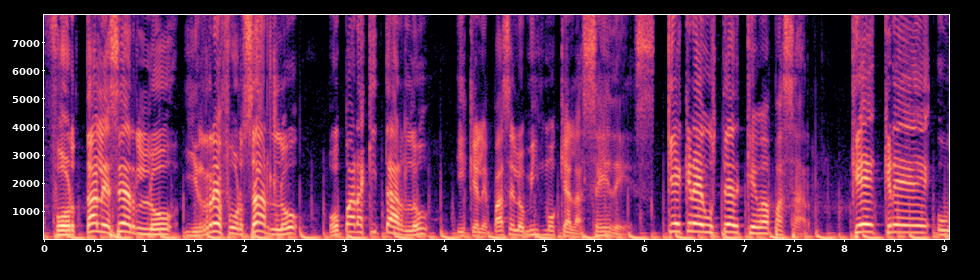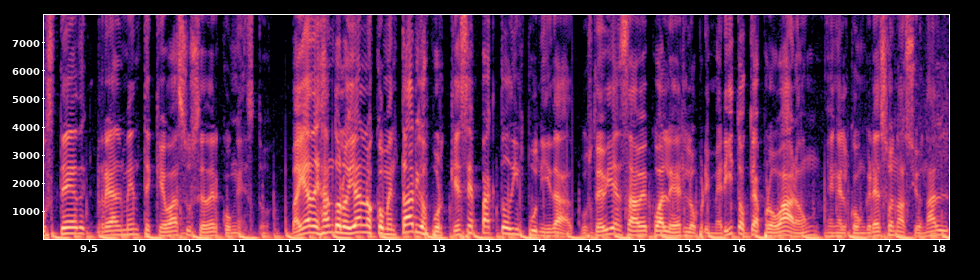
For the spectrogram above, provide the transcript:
fortalecerlo y reforzarlo o para quitarlo y que le pase lo mismo que a las sedes. ¿Qué cree usted que va a pasar? ¿Qué cree usted realmente que va a suceder con esto? Vaya dejándolo ya en los comentarios porque ese pacto de impunidad, usted bien sabe cuál es, lo primerito que aprobaron en el Congreso Nacional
